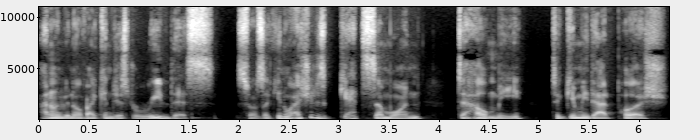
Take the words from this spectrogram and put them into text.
I don't even know if I can just read this so I was like, you know, I should just get someone to help me, to give me that push,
